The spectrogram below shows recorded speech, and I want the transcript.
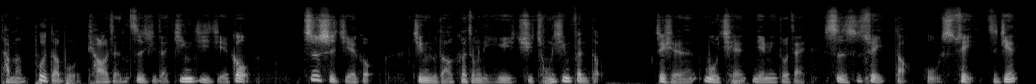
他们不得不调整自己的经济结构、知识结构，进入到各种领域去重新奋斗。这些人目前年龄都在四十岁到五十岁之间，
